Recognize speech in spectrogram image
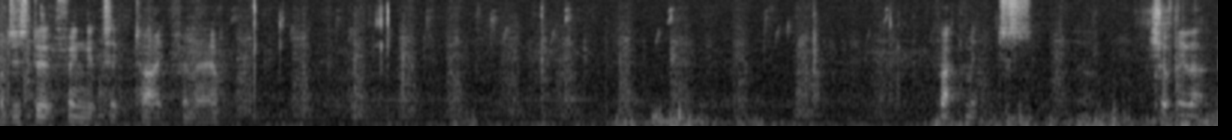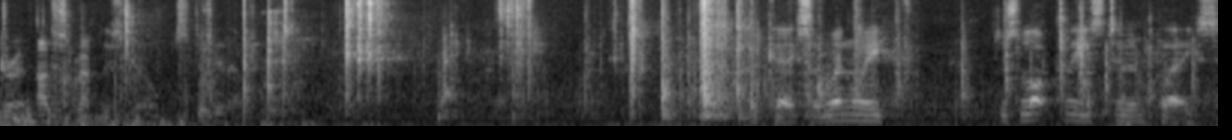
I'll just do it fingertip tight for now. In fact, just chuck me that drill. I'll just grab this drill, speed it Okay, so when we just lock these two in place,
